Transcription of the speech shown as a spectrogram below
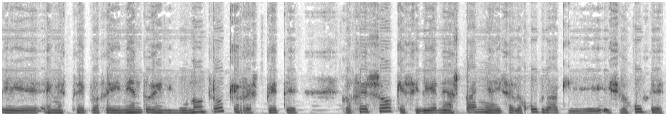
eh, en este procedimiento ni ningún otro, que respete el proceso, que si viene a España y se le juzga que, y se le juzgue,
